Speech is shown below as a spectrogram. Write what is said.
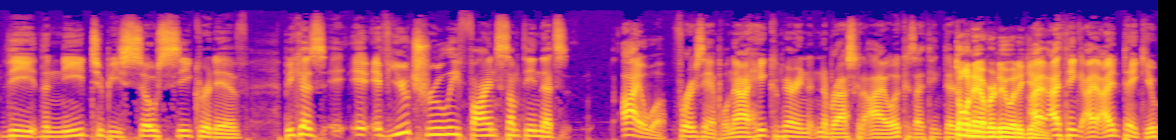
the the need to be so secretive because if you truly find something that's Iowa, for example. Now I hate comparing Nebraska to Iowa because I think they're Don't ever do it again. I, I think I, I thank you.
